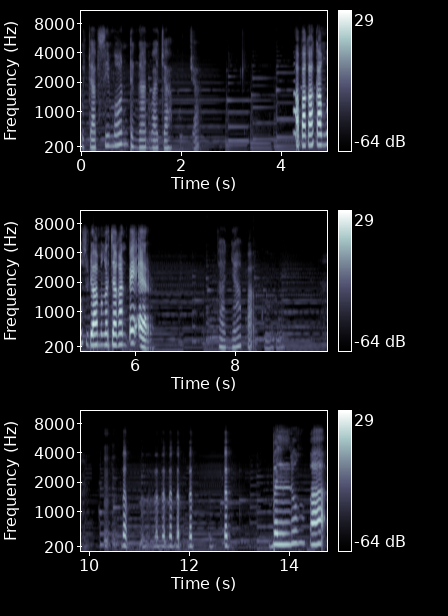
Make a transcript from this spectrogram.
Ucap Simon dengan wajah pucat. Apakah kamu sudah mengerjakan PR? Tanya Pak Guru. Belum, Pak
